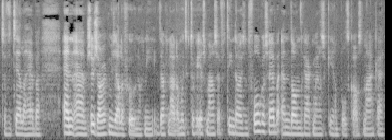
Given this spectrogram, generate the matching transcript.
te vertellen hebben. En um, zo zag ik mezelf gewoon nog niet. Ik dacht, nou dan moet ik toch eerst maar eens even 10.000 volgers hebben en dan ga ik maar eens een keer een podcast maken.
